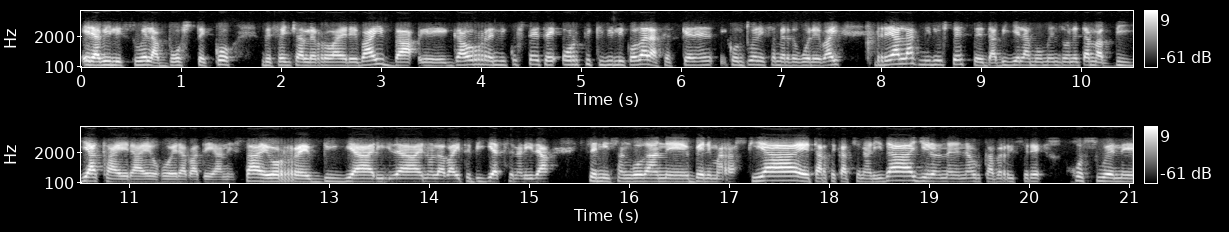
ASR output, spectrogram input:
erabili zuela bosteko defentsa lerroa ere bai, ba, e, gaur nik uste eta hortik ibiliko dala, zezkenen kontuen izan behar dugu ere bai, realak nire ustez da bilela momentu honetan ba, bilaka era egoera batean, ez da, e, horre bilari da, enola baite bilatzen ari da, zen izango dan e, bere marrazkia, eta artekatzen ari da, Gironaren aurka berriz ere jozuen e,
